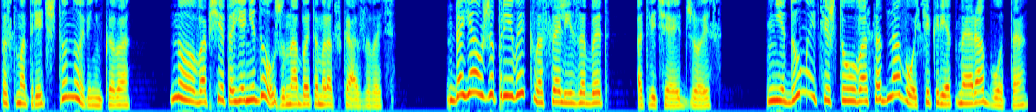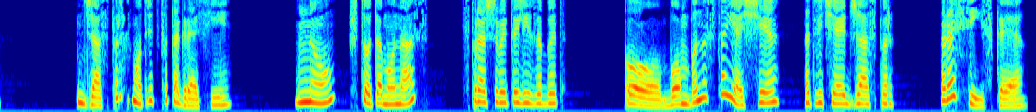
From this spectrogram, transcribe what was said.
посмотреть, что новенького. Но вообще-то я не должен об этом рассказывать». «Да я уже привыкла с Элизабет», — отвечает Джойс. «Не думайте, что у вас одного секретная работа». Джаспер смотрит фотографии. «Ну, что там у нас?» — спрашивает Элизабет. «О, бомба настоящая», — отвечает Джаспер. «Российская.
